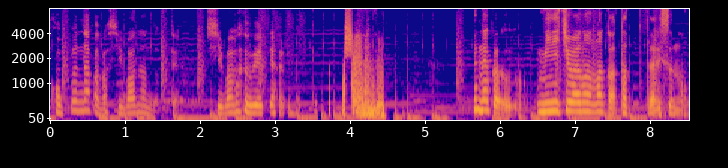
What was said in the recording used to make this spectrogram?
コップの中が芝なんだって芝が植えてあるんだって。えなんか、ミニチュアのなんか立ってたりするの？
